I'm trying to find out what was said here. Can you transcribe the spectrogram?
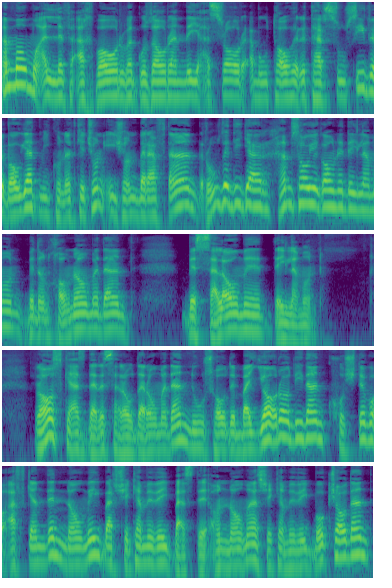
اما معلف اخبار و گزارنده اسرار ابو طاهر ترسوسی روایت می کند که چون ایشان برفتند روز دیگر همسایگان دیلمان بدان خانه آمدند. به سلام دیلمان. راست که از در سرا در آمدن نورشاد بیا را دیدن کشته و افکنده نامه بر شکم وی بسته. آن نامه از شکم وی بکشادند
